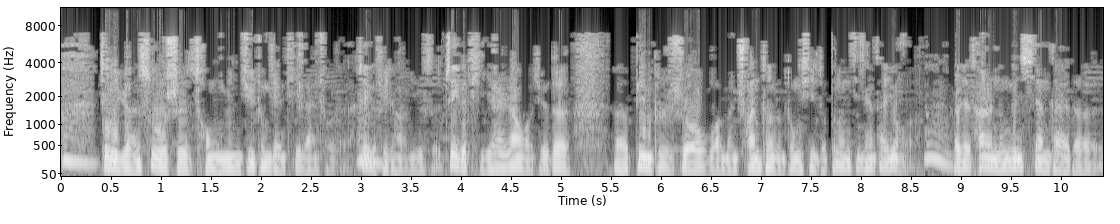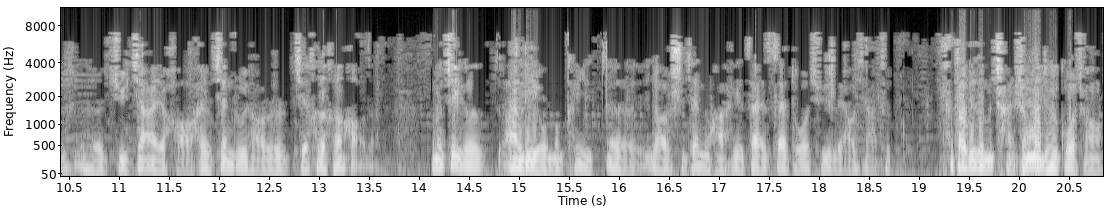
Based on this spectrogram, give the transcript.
嗯，这个元素是从民居中间提炼出来的，这个非常有意思。这个体验让我觉得，呃，并不是说我们传统的东西就不能今天再用了。嗯，而且它是能跟现代的呃居家也好，还有建筑也好是结合的很好的。那么这个案例我们可以呃要时间的话，可以再再多去聊一下。就它到底怎么产生的这个过程，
